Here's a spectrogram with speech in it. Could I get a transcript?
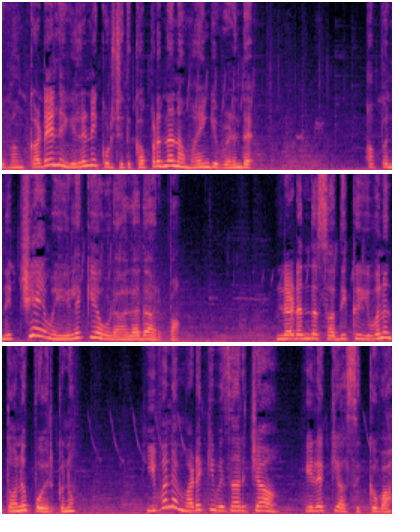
இவன் கடையில இளநீ குடிச்சதுக்கு அப்புறம் தான் நான் மயங்கி விழுந்தேன். அப்ப நிச்சயம் இவன் இலக்கியோட ஆளாதான் இருப்பான். நடந்த சதிக்கு இவனும் தொண போயிருக்கணும். இவனை மடக்கி விசாரிச்சா இலக்கியா சிக்குவா?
